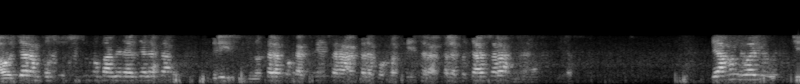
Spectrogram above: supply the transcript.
او جرم په څو سیدونو باندې راځي لکه درې سیدونو کله په کسره سره کله په فتحه سره کله په چا سره بیا موږ وایو چې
